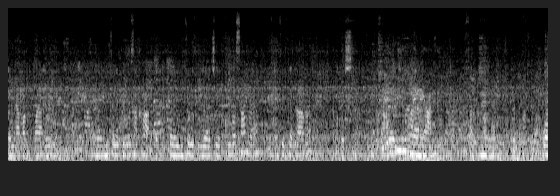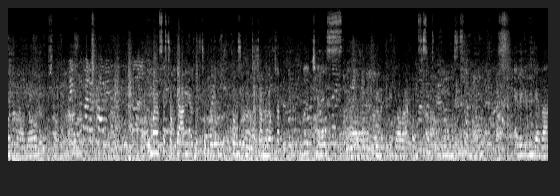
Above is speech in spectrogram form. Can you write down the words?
Yeniden bak bayağı böyle. E, Nutella e, Nutella kruvasan, şey, kruvasan ve filtre kahve. 45 lira. Menü yani. şey. Umarım ses çok gelmiyordur. Çok böyle konuşmadan açacağım yoksa. Bunu çerez e, bir video olarak sesi çok olmasını istemiyorum. Eve gidince daha.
